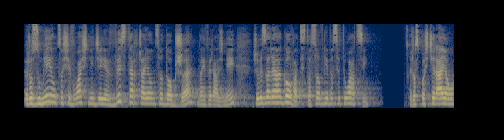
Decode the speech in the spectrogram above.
rozumieją, co się właśnie dzieje wystarczająco dobrze, najwyraźniej, żeby zareagować stosownie do sytuacji. Rozpościerają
